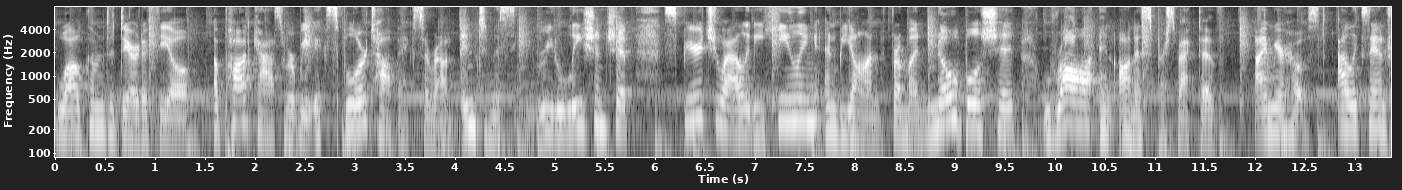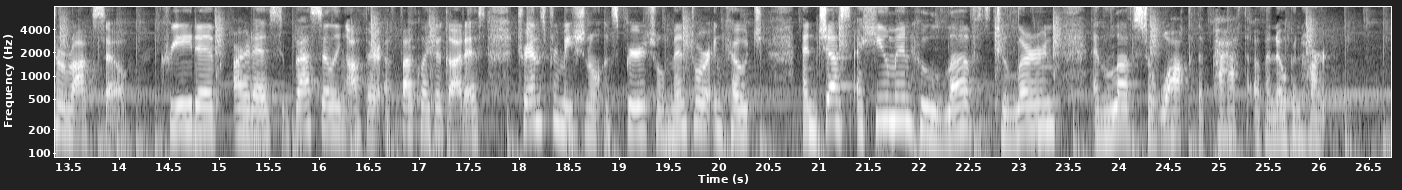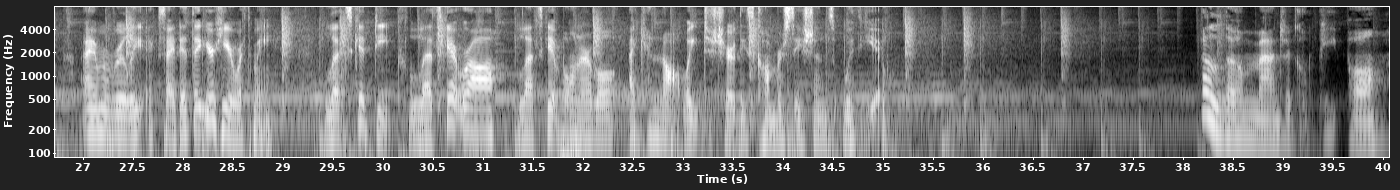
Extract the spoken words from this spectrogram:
Welcome to Dare to Feel, a podcast where we explore topics around intimacy, relationship, spirituality, healing, and beyond from a no bullshit, raw, and honest perspective. I'm your host, Alexandra Roxo, creative, artist, best-selling author of Fuck Like a Goddess, transformational and spiritual mentor and coach, and just a human who loves to learn and loves to walk the path of an open heart. I am really excited that you're here with me. Let's get deep. Let's get raw. Let's get vulnerable. I cannot wait to share these conversations with you. Hello, magical people.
